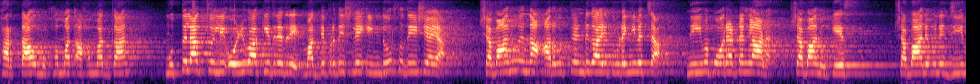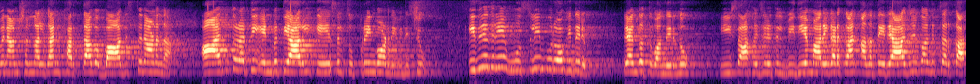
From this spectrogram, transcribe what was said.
ഭർത്താവ് മുഹമ്മദ് അഹമ്മദ് ഖാൻ മുത്തലാഖ് ചൊല്ലി ഒഴിവാക്കിയതിനെതിരെ മധ്യപ്രദേശിലെ ഇൻഡോർ സ്വദേശിയായ ഷബാനു എന്ന അറുപത്തിരണ്ടുകാരി തുടങ്ങിവെച്ച നിയമ പോരാട്ടങ്ങളാണ് ഷബാനു കേസ്. ഷബാനുവിന് ജീവനാംശം നൽകാൻ ഭർത്താവ് ബാധ്യസ്ഥനാണെന്ന് ആയിരത്തി തൊള്ളായിരത്തി എൺപത്തി ആറിൽ കേസിൽ സുപ്രീം കോടതി വിധിച്ചു. ഇതിനെതിരെ മുസ്ലിം പുരോഹിതരും രംഗത്ത് വന്നിരുന്നു. ഈ സാഹചര്യത്തിൽ വിധിയെ മറികടക്കാൻ അന്നത്തെ രാജീവ് ഗാന്ധി സർക്കാർ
